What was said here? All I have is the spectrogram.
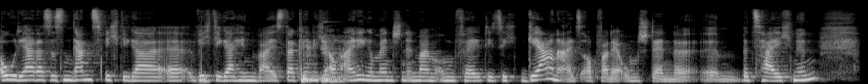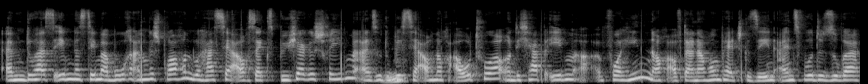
Oh ja, das ist ein ganz wichtiger, äh, wichtiger Hinweis. Da kenne ich auch einige Menschen in meinem Umfeld, die sich gerne als Opfer der Umstände ähm, bezeichnen. Ähm, du hast eben das Thema Buch angesprochen. Du hast ja auch sechs Bücher geschrieben, also du mhm. bist ja auch noch Autor. Und ich habe eben äh, vorhin noch auf deiner Homepage gesehen, eins wurde sogar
